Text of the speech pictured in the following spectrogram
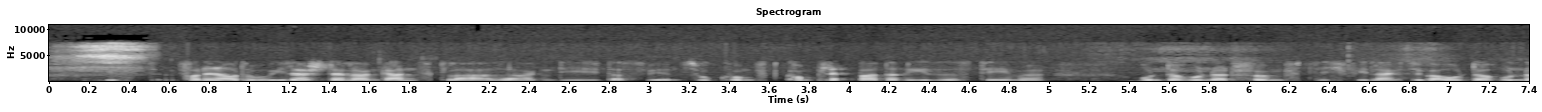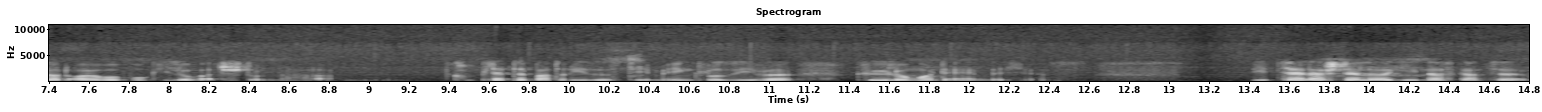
ist von den Automobilherstellern ganz klar, sagen die, dass wir in Zukunft komplett Batteriesysteme unter 150, vielleicht sogar unter 100 Euro pro Kilowattstunde haben. Komplette Batteriesysteme inklusive Kühlung und ähnliches. Die Zellhersteller gehen das Ganze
